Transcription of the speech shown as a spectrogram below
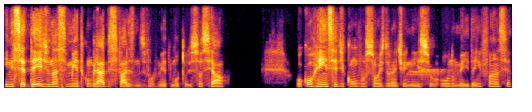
inicia desde o nascimento com graves falhas no desenvolvimento motor e social, ocorrência de convulsões durante o início ou no meio da infância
